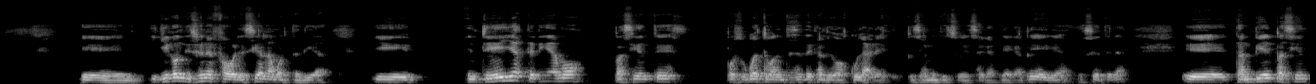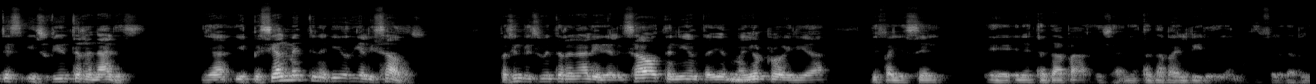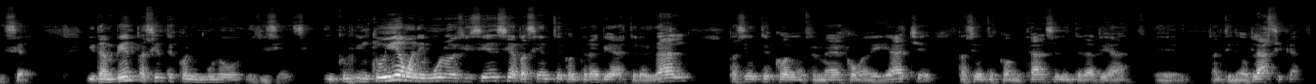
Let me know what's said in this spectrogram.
eh, y qué condiciones favorecían la mortalidad. Y entre ellas teníamos pacientes, por supuesto, con antecedentes cardiovasculares, especialmente insuficiencia cardíaca previa, etc. Eh, también pacientes insuficientes renales, ¿ya? y especialmente en aquellos dializados. Pacientes insuficientes renales y dializados tenían también mayor probabilidad de fallecer eh, en esta etapa, o sea, en esta etapa del virus, digamos, que fue la etapa inicial. Y también pacientes con inmunodeficiencia. Incluíamos en inmunodeficiencia pacientes con terapia esteroidal, pacientes con enfermedades como VIH, pacientes con cáncer en terapia eh, antineoplásica.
